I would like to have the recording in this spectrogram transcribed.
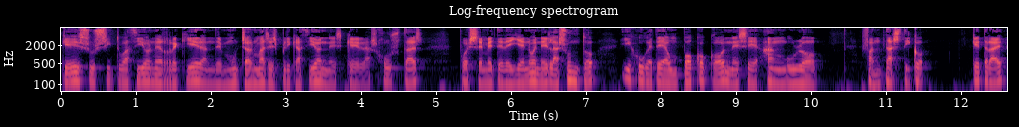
que sus situaciones requieran de muchas más explicaciones que las justas, pues se mete de lleno en el asunto y juguetea un poco con ese ángulo fantástico que trae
